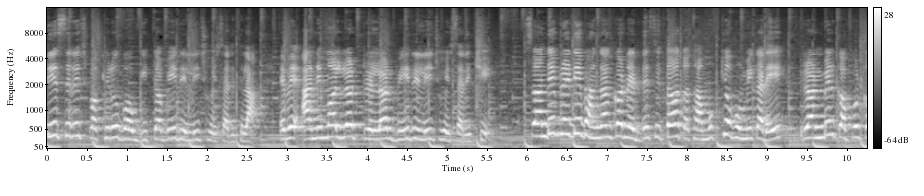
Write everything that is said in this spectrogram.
ଟି ସିରିଜ୍ ପକ୍ଷରୁ ବହୁ ଗୀତ ବି ରିଲିଜ୍ ହୋଇସାରିଥିଲା ଏବେ ଆନିମଲର ଟ୍ରେଲର ବି ରିଲିଜ୍ ହୋଇସାରିଛି ସନ୍ଦୀପ ରେଡ୍ଡି ଭାଙ୍ଗାଙ୍କ ନିର୍ଦ୍ଦେଶିତ ତଥା ମୁଖ୍ୟ ଭୂମିକାରେ ରଣବୀର କପୁରଙ୍କ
